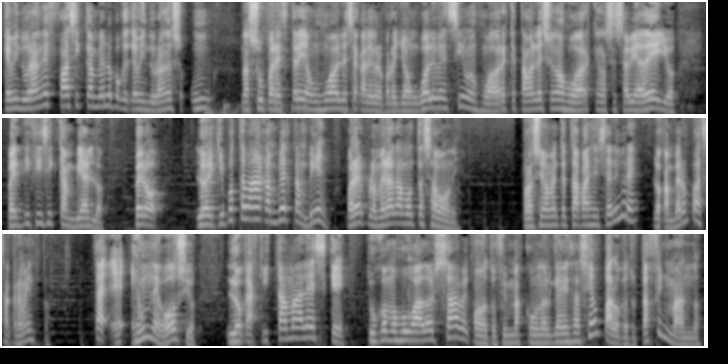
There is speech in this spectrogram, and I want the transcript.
Kevin Durant es fácil cambiarlo porque Kevin Durant es un- una superestrella, un jugador de ese calibre. Pero John Wall y Ben Simmons, jugadores que estaban lesionados, jugadores que no se sabía de ellos, pues es difícil cambiarlo. Pero los equipos te van a cambiar también. Por ejemplo, mira a Damonta Saboni. Próximamente está para agencia libre, lo cambiaron para Sacramento. O sea, es, es un negocio. Lo que aquí está mal es que tú como jugador sabes cuando tú firmas con una organización para lo que tú estás firmando.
